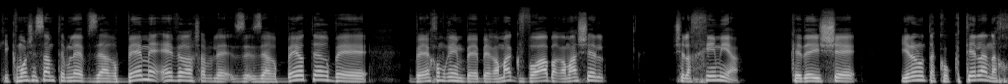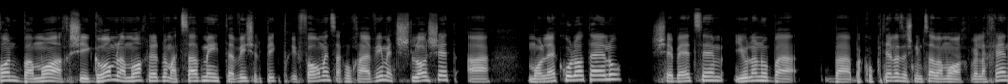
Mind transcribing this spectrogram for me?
כי כמו ששמתם לב, זה הרבה מעבר עכשיו, זה, זה הרבה יותר ב... באיך אומרים, ברמה גבוהה, ברמה של, של הכימיה, כדי שיהיה לנו את הקוקטייל הנכון במוח, שיגרום למוח להיות במצב מיטבי של פיק פריפורמנס, אנחנו חייבים את שלושת המולקולות האלו, שבעצם יהיו לנו בקוקטייל הזה שנמצא במוח, ולכן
